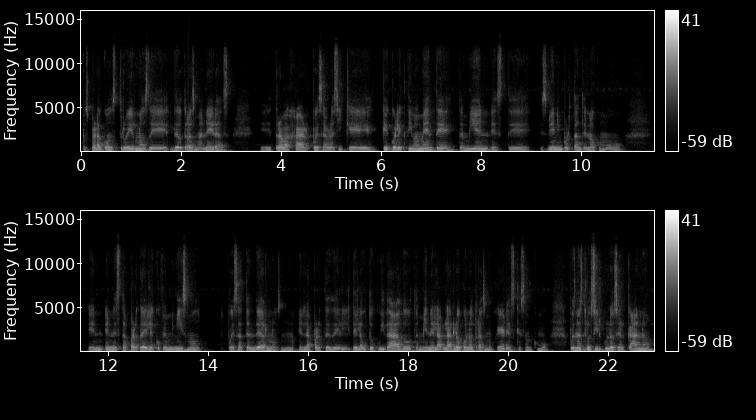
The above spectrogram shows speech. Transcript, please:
pues, para construirnos de, otras maneras, eh, trabajar pues ahora sí que, colectivamente también este, es bien importante, ¿no? Como en, esta parte del ecofeminismo, pues atendernos en la parte del, del, autocuidado, también el hablarlo con otras mujeres que son como pues nuestro círculo cercano,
